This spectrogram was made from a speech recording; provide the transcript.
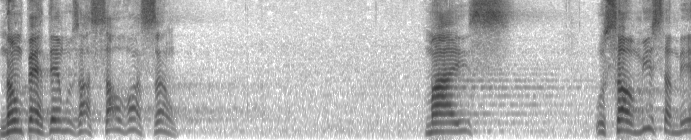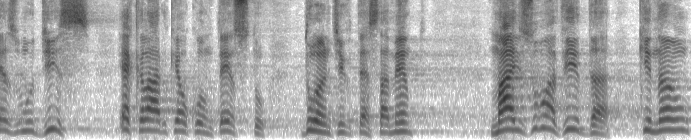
não perdemos a salvação. Mas o salmista mesmo diz, é claro que é o contexto do Antigo Testamento, mas uma vida que não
